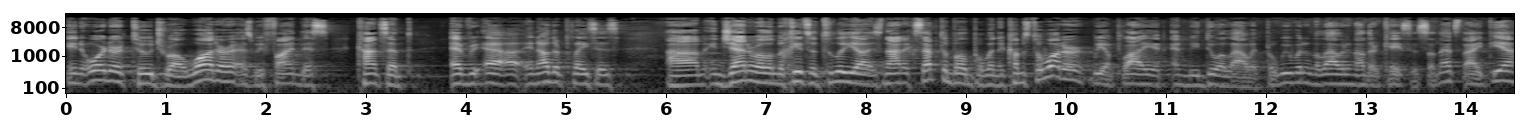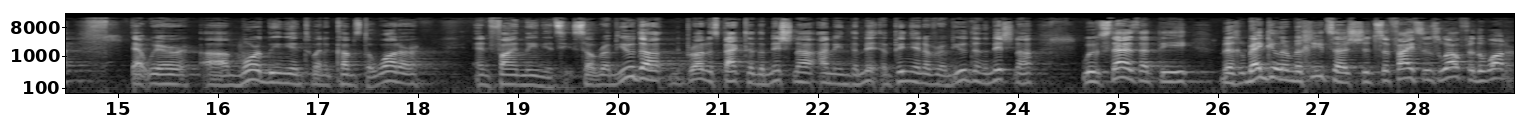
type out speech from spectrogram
in order to draw water, as we find this concept every, uh, uh in other places. Um, in general, a mechitza tuluya is not acceptable, but when it comes to water, we apply it and we do allow it. But we wouldn't allow it in other cases. So that's the idea that we're uh, more lenient when it comes to water and find leniency. So Rabbi Yudah brought us back to the Mishnah, I mean the opinion of Rabbi Yudah in the Mishnah, which says that the regular mechitza should suffice as well for the water.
